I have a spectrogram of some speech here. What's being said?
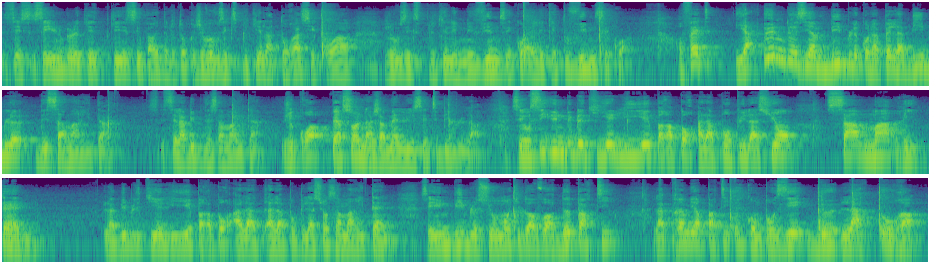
C'est une Bible qui est, séparée de l'autre. Je vais vous expliquer la Torah, c'est quoi. Je vais vous expliquer les Nevim, c'est quoi. Et les Ketuvim, c'est quoi. En fait, il y a une deuxième Bible qu'on appelle la Bible des Samaritains. C'est la Bible des Samaritains. Je crois personne n'a jamais lu cette Bible-là. C'est aussi une Bible qui est liée par rapport à la population samaritaine la Bible qui est liée par rapport à la, population samaritaine. C'est une Bible sûrement qui doit avoir deux parties. La première partie est composée de la Torah.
